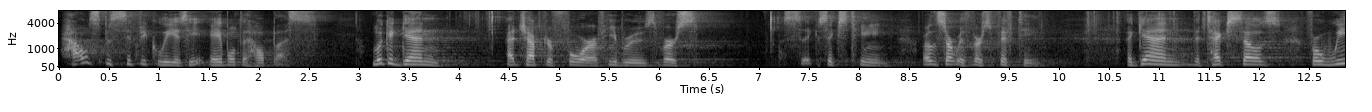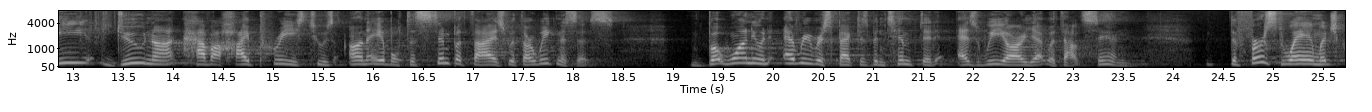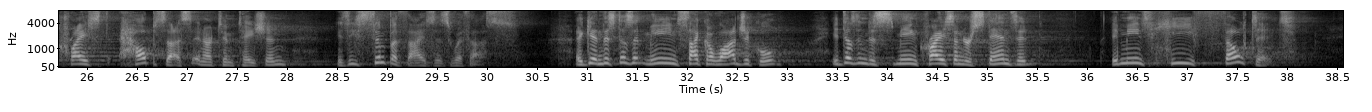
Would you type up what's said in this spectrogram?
How specifically is He able to help us? Look again at chapter 4 of Hebrews, verse 16. Or let's start with verse 15. Again, the text says, For we do not have a high priest who's unable to sympathize with our weaknesses, but one who in every respect has been tempted as we are, yet without sin. The first way in which Christ helps us in our temptation is he sympathizes with us. Again, this doesn't mean psychological, it doesn't just mean Christ understands it, it means he felt it.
